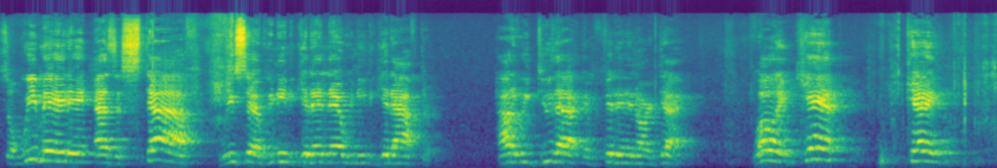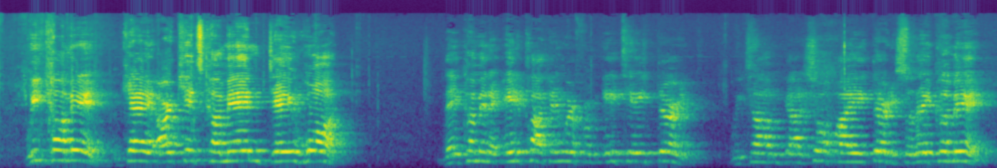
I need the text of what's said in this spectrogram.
So we made it as a staff, we said we need to get in there, we need to get after. How do we do that and fit it in our deck? Well, in camp, okay, we come in, okay, our kids come in day one. They come in at 8 o'clock, anywhere from 8 to 8.30. We tell them you got to show up by 8.30, so they come in.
